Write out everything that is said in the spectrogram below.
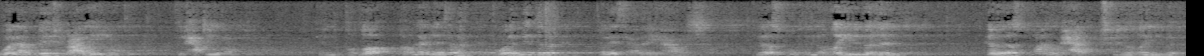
ولم يجب عليه في الحقيقة القضاء قبل أن يتمكن. هو لم يتمكن فليس عليه حرج. فيسقط إلى غير بدل كما يسقط عنه الحج إلى غير بدل.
